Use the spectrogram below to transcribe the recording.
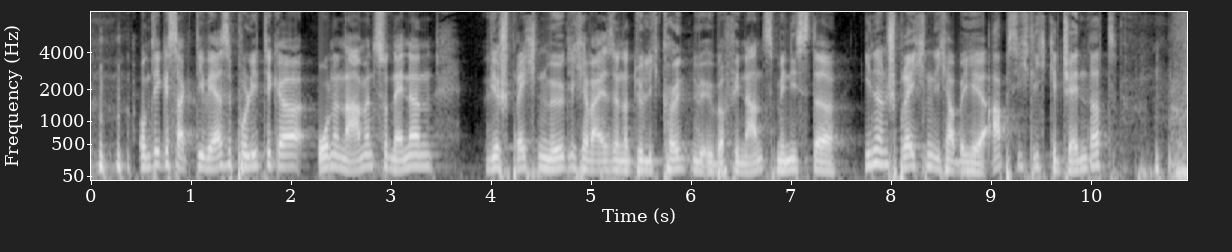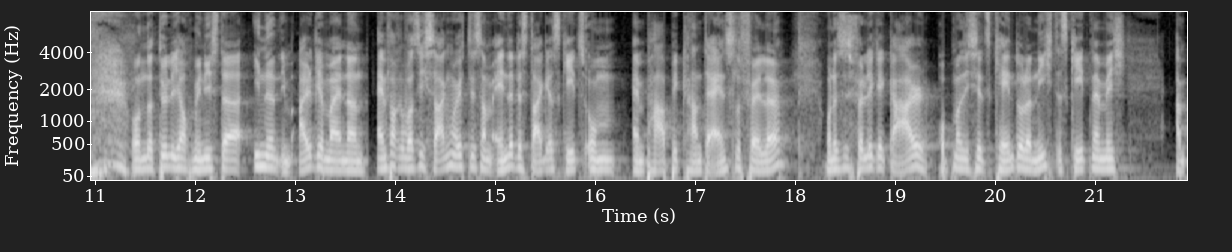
und wie gesagt, diverse Politiker, ohne Namen zu nennen, wir sprechen möglicherweise, natürlich könnten wir über FinanzministerInnen sprechen. Ich habe hier absichtlich gegendert. Und natürlich auch MinisterInnen im Allgemeinen. Einfach, was ich sagen möchte, ist, am Ende des Tages geht es um ein paar bekannte Einzelfälle. Und es ist völlig egal, ob man das jetzt kennt oder nicht. Es geht nämlich am,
